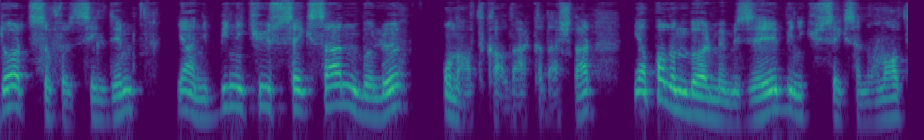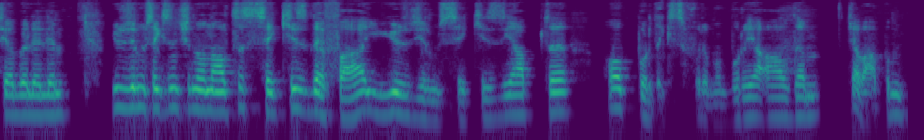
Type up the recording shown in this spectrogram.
4 0 sildim. Yani 1280 bölü 16 kaldı arkadaşlar. Yapalım bölmemizi. 1280'i 16'ya bölelim. 128'in içinde 16 8 defa 128 yaptı. Hop buradaki sıfırımı buraya aldım. Cevabım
